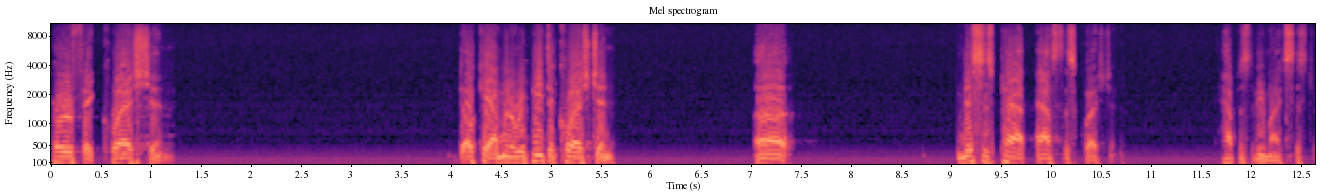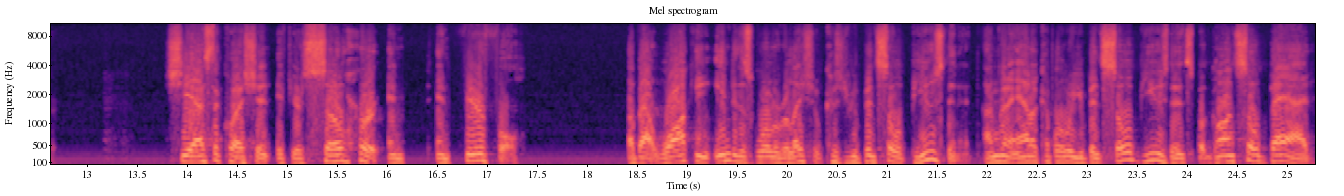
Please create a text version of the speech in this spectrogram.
Perfect question. Okay, I'm going to repeat the question. Uh, Mrs. Pat asked this question. Happens to be my sister. She asked the question, if you're so hurt and, and fearful about walking into this world of relationship because you've been so abused in it. I'm going to add a couple words. You've been so abused and it's gone so bad.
